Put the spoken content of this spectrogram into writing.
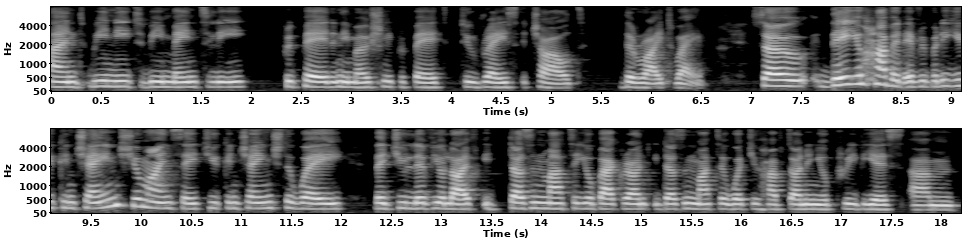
And we need to be mentally prepared and emotionally prepared to raise a child the right way. So there you have it, everybody. You can change your mindset, you can change the way that you live your life. It doesn't matter your background, it doesn't matter what you have done in your previous um,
